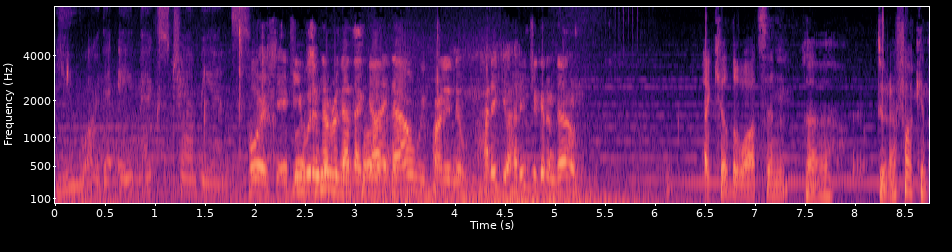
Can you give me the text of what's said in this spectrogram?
You are the Apex champions. Porsche, if you would have never got that got guy down, we probably knew. How did you? How did you get him down? I killed the Wattson. Uh, dude, I fucking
